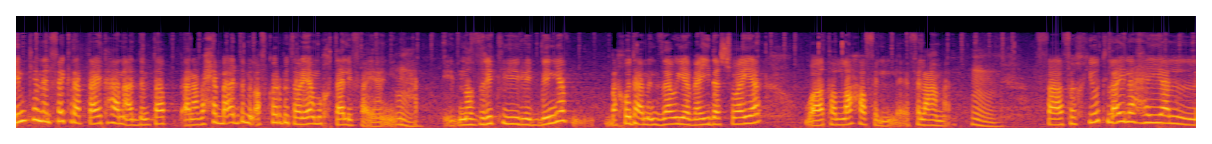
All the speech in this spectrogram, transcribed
يمكن الفكرة بتاعتها أنا قدمتها أنا بحب أقدم الأفكار بطريقة مختلفة يعني. نظرتي للدنيا باخدها من زاوية بعيدة شوية وأطلعها في في العمل. ففي خيوط ليلى هي ال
